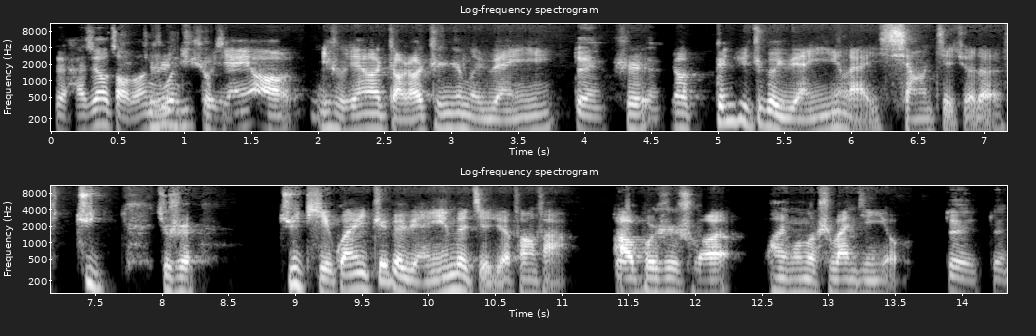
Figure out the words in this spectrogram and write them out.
对，还是要找到就是问题的你首先要你首先要找着真正的原因，对是要根据这个原因来想解决的具，就是具体关于这个原因的解决方法，而不是说换工作是万金油。对对，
